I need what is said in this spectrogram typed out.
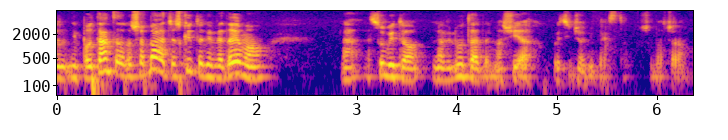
l'importanza dello Shabbat, c'è scritto che vedremo subito la venuta del Mashiach questi giorni presto. Shabbat shalom.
